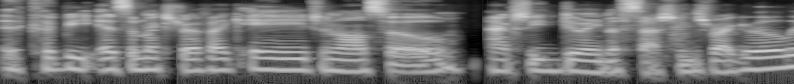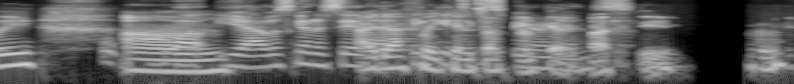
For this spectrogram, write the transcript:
it could be it's a mixture of like age and also actually doing the sessions regularly. Um, well, yeah, I was gonna say that. I definitely I can sometimes get busty. Mm-hmm.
